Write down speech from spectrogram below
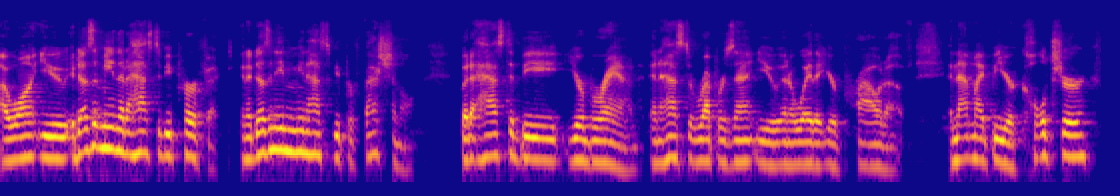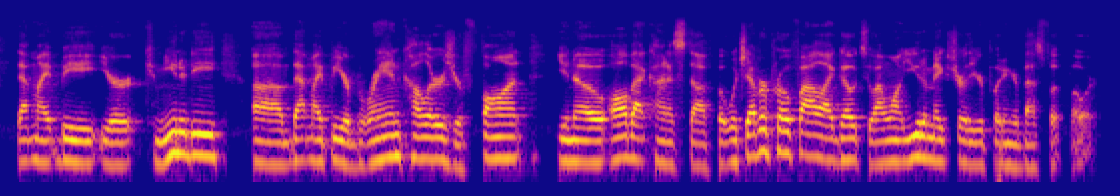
I want you, it doesn't mean that it has to be perfect and it doesn't even mean it has to be professional but it has to be your brand and it has to represent you in a way that you're proud of. And that might be your culture, that might be your community, um, that might be your brand colors, your font, you know, all that kind of stuff. But whichever profile I go to, I want you to make sure that you're putting your best foot forward.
